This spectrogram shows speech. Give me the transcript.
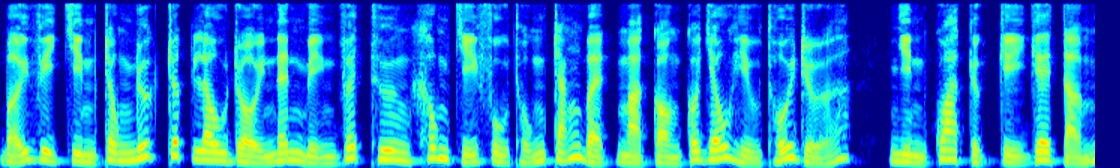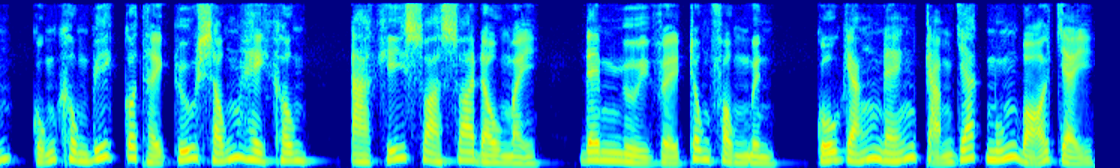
Bởi vì chìm trong nước rất lâu rồi nên miệng vết thương không chỉ phù thủng trắng bệch mà còn có dấu hiệu thối rữa, nhìn qua cực kỳ ghê tởm, cũng không biết có thể cứu sống hay không, A khí xoa xoa đầu mày, đem người về trong phòng mình, cố gắng nén cảm giác muốn bỏ chạy,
